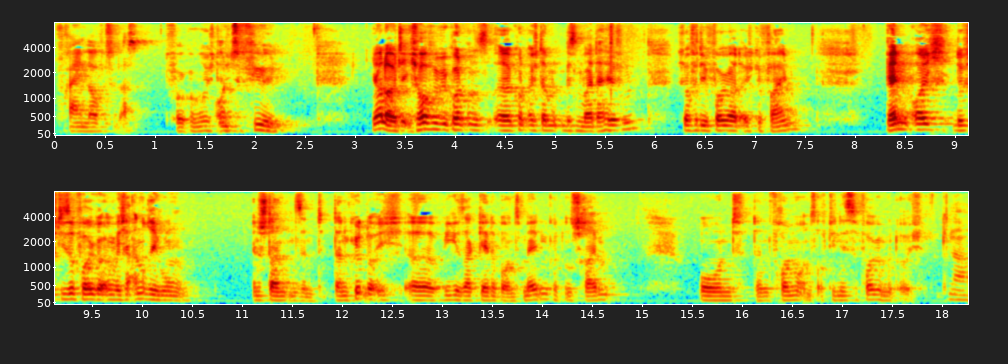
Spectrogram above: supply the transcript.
freien Lauf zu lassen. Vollkommen richtig. Und zu fühlen. Ja, Leute, ich hoffe, wir konnten, uns, äh, konnten euch damit ein bisschen weiterhelfen. Ich hoffe, die Folge hat euch gefallen. Wenn euch durch diese Folge irgendwelche Anregungen entstanden sind, dann könnt ihr euch, äh, wie gesagt, gerne bei uns melden, könnt uns schreiben. Und dann freuen wir uns auf die nächste Folge mit euch. Genau.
